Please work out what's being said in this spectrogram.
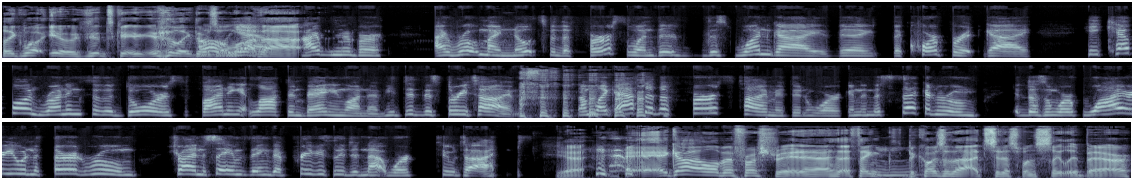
Like what you know, like there was oh, a lot yeah. of that. I remember I wrote my notes for the first one. There, this one guy, the the corporate guy, he kept on running to the doors, finding it locked and banging on them. He did this three times. I'm like, after the first time it didn't work, and in the second room it doesn't work. Why are you in the third room trying the same thing that previously did not work two times? Yeah, it, it got a little bit frustrating, and I, I think Mhm. because of that, I'd say this one's slightly better.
